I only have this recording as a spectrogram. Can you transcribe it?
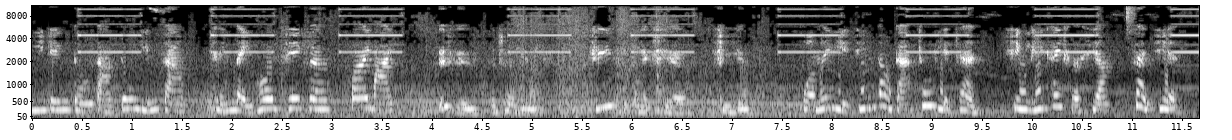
你已经到达终点站，请离开车厢，拜拜。我们已经到达终点站，请离开车厢，再见。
